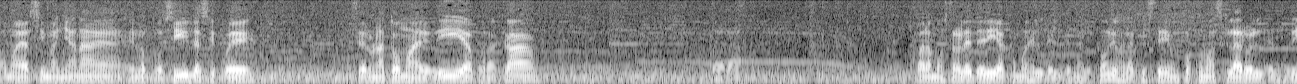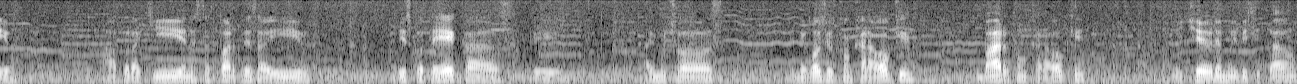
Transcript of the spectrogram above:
Vamos a ver si mañana en lo posible se puede hacer una toma de día por acá para, para mostrarles de día cómo es el, el, malecón y ojalá que esté un poco más claro el, río. Ah, por aquí en estas partes hay discotecas, eh, hay muchos negocios con karaoke, bar con karaoke, muy chévere, muy visitado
